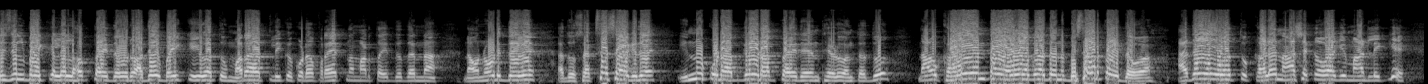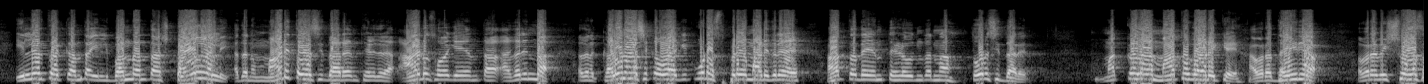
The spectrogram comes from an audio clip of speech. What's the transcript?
ಡೀಸೆಲ್ ಬೈಕ್ ಅಲ್ಲೆಲ್ಲ ಹೋಗ್ತಾ ಇದ್ದವರು, ಅದೇ ಬೈಕ್ ಇವತ್ತು ಮರ ಹತ್ತಲಿಕ್ಕೆ ಕೂಡ ಪ್ರಯತ್ನ ಮಾಡ್ತಾ ಇದ್ದದನ್ನ ನಾವು ನೋಡಿದ್ದೇವೆ. ಅದು ಸಕ್ಸಸ್ ಆಗಿದೆ. ಇನ್ನೂ ಕೂಡ ಅಪ್ಗ್ರೇಡ್ ಆಗ್ತಾ ಇದೆ ಅಂತ ಹೇಳುವಂಥದ್ದು. ನಾವು ಕಳೆ ಅಂತ ಯಾವಾಗ ಅದನ್ನು ಬಿಸಾಡ್ತಾ ಇದ್ದವ, ಅದೇ ಇವತ್ತು ಕಳೆ ನಾಶಕವಾಗಿ ಮಾಡಲಿಕ್ಕೆ ಇಲ್ಲಿರ್ತಕ್ಕಂಥ, ಇಲ್ಲಿ ಬಂದಂತ ಸ್ಟೈಲ್ನಲ್ಲಿ ಅದನ್ನು ಮಾಡಿ ತೋರಿಸಿದ್ದಾರೆ ಅಂತ ಹೇಳಿದ್ರೆ, ಆಡು ಸೋಗೆ ಅಂತ ಅದರಿಂದ ಅದನ್ನು ಕಳೆನಾಶಕವಾಗಿ ಕೂಡ ಸ್ಪ್ರೇ ಮಾಡಿದ್ರೆ ಆಗ್ತದೆ ಅಂತ ಹೇಳುವುದನ್ನು ತೋರಿಸಿದ್ದಾರೆ. ಮಕ್ಕಳ ಮಾತುಗಾರಿಕೆ, ಅವರ ಧೈರ್ಯ ಅವರ ವಿಶ್ವಾಸ.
